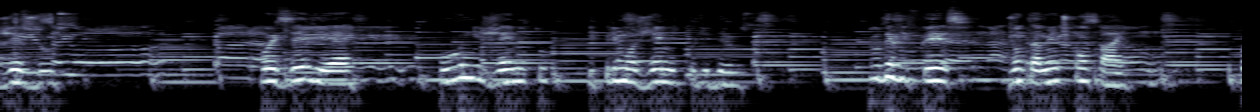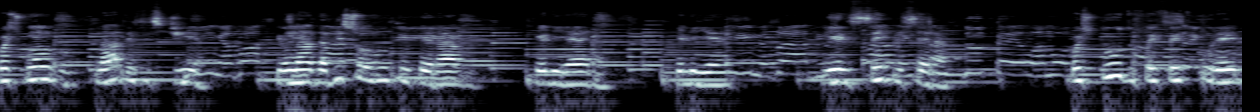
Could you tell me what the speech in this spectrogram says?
Jesus, pois Ele é o unigênito e primogênito de Deus. Tudo Ele fez juntamente com o Pai, pois quando nada existia e o nada absoluto imperava, Ele era, Ele é e Ele sempre será, pois tudo foi feito por Ele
